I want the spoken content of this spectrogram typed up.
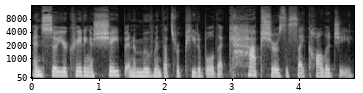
And so you're creating a shape and a movement that's repeatable that captures the psychology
